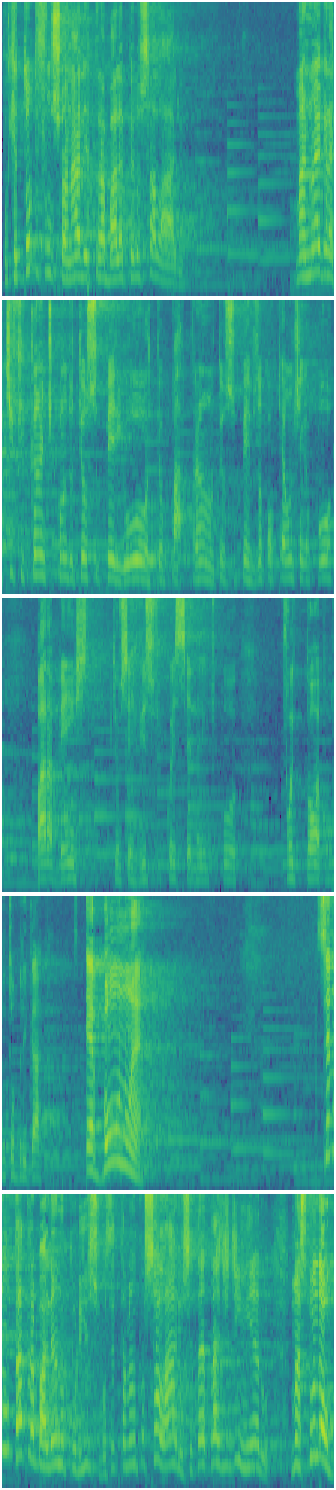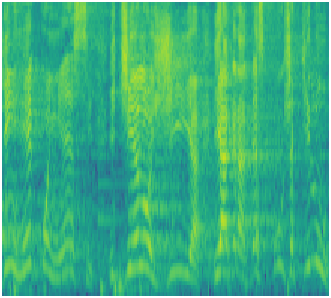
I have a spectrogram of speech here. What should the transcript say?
Porque todo funcionário ele trabalha pelo salário. Mas não é gratificante quando o teu superior, teu patrão, teu supervisor, qualquer um chega, pô, parabéns, teu serviço ficou excelente, pô, foi top, muito obrigado. É bom ou não é? Você não está trabalhando por isso, você está trabalhando por salário, você está atrás de dinheiro. Mas quando alguém reconhece e te elogia e agradece, puxa, aquilo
